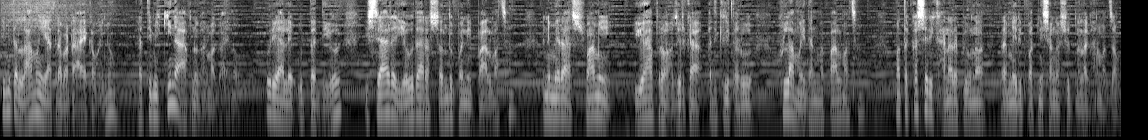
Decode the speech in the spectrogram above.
तिमी त लामो यात्राबाट आएका होइनौ र तिमी किन आफ्नो घरमा गएनौ? उरियाले उत्तर दियो इसरायल र यहुदा र सन्दुक पनि पालमा छन् अनि मेरा स्वामी युवाप र हजुरका अधिकृतहरू खुल्ला मैदानमा पालमा छन्। म त कसरी खाना र पिउन र मेरी पत्नीसँग सुत्नलाई घरमा जाउँ?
